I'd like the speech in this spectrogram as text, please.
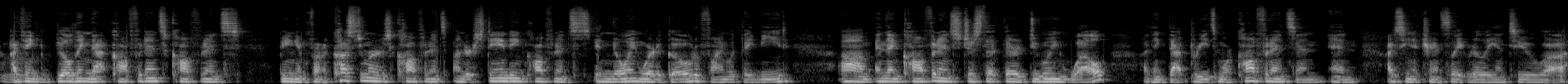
mm. I think building that confidence, confidence being in front of customers, confidence understanding, confidence in knowing where to go to find what they need, um, and then confidence just that they're doing well. I think that breeds more confidence, and and I've seen it translate really into uh,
